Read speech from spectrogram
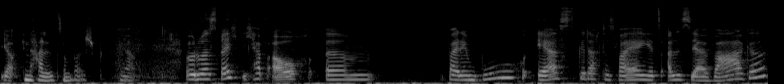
Ja. In Halle zum Beispiel. Ja. Aber du hast recht, ich habe auch ähm, bei dem Buch erst gedacht, das war ja jetzt alles sehr vage,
